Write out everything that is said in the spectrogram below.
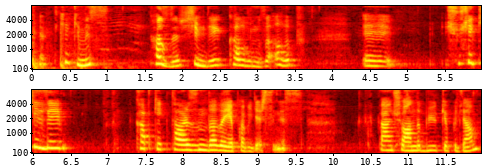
Evet, kekimiz hazır. Şimdi kalıbımıza alıp e, şu şekilde cupcake tarzında da yapabilirsiniz. Ben şu anda büyük yapacağım.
